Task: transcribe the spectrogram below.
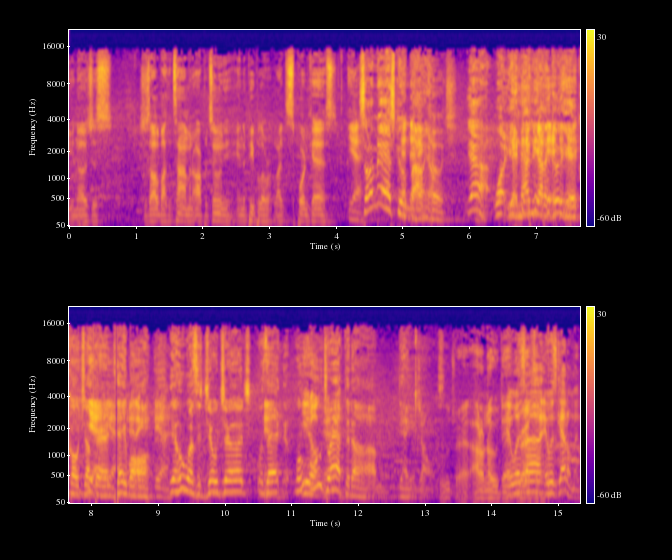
You know, it's just it's just all about the time and opportunity and the people are, like the supporting cast. Yeah. So let me ask you And the about head him. coach. Yeah. Well, yeah. Now you got a good head coach up Yeah, there in yeah, Daboll. yeah, Yeah, yeah. Who was it? Joe Judge? Was Yeah. that who, who drafted um, Daniel Jones? Who dra- I don't know who that It was uh, it was Gettleman.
